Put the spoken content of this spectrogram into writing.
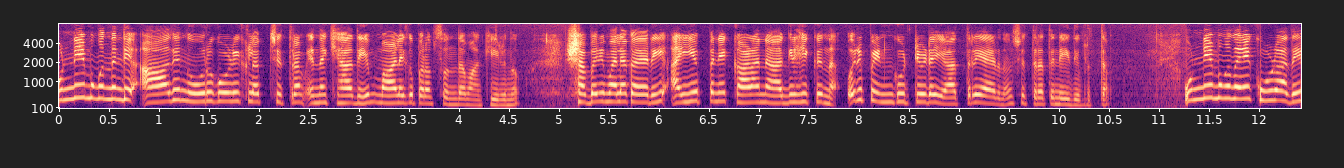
ഉണ്ണി ഉണ്ണിമുകുന്ദന്റെ ആദ്യ നൂറുകോടി ക്ലബ് ചിത്രം എന്ന ഖ്യാതിയും മാളികപ്പുറം സ്വന്തമാക്കിയിരുന്നു. ശബരിമല കയറി അയ്യപ്പനെ കാണാൻ ആഗ്രഹിക്കുന്ന ഒരു പെൺകുട്ടിയുടെ യാത്രയായിരുന്നു ചിത്രത്തിന്റെ ഇതിവൃത്തം. ഉണ്ണിമുകുന്ദനെ കൂടാതെ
